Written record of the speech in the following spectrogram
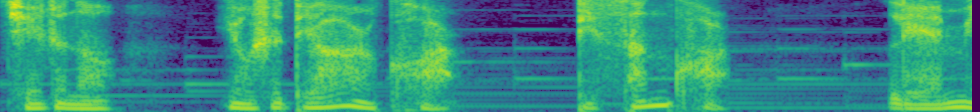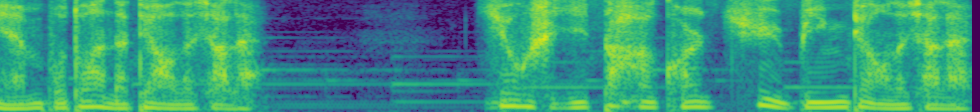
接着呢。又是第二块，第三块，连绵不断的掉了下来。又是一大块巨冰掉了下来，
